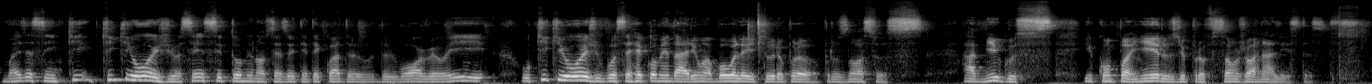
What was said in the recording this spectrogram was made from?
Mas assim, que, que que hoje, você citou 1984 do Orwell aí, o que que hoje você recomendaria uma boa leitura para os nossos amigos e companheiros de profissão jornalistas?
